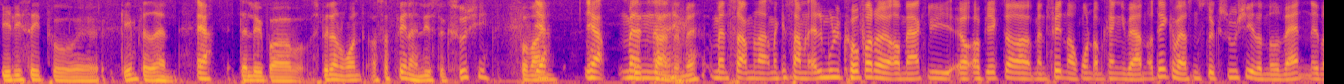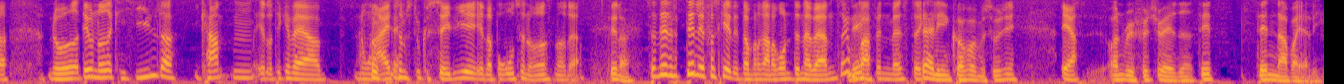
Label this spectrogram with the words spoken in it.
Vi har lige set på uh, gameplayet, han, Ja. der løber spilleren rundt, og så finder han lige et stykke sushi på vejen. Ja, man, det tager øh, med. man, samler, man kan samle alle mulige kufferter og mærkelige øh, objekter, man finder rundt omkring i verden. Og det kan være sådan et stykke sushi eller noget vand eller noget. Og det er jo noget, der kan heale dig i kampen, eller det kan være nogle Okay. items, du kan sælge eller bruge til noget og sådan noget der. Fedt nok. Så det, det er lidt forskelligt, når man render rundt i den her verden. Så kan man Nej. bare finde en masse ting. Der er lige en kuffer med sushi. Ja. Unrefrigerated. Det, den napper jeg lige.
